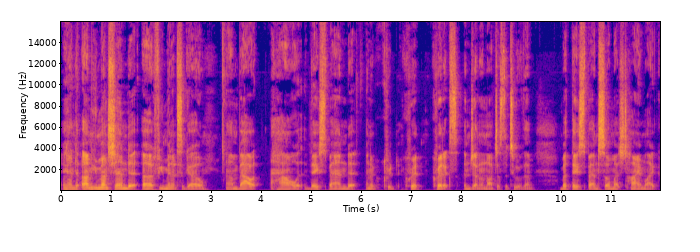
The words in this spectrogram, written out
And um, you mentioned a few minutes ago um, about how they spend, and a crit, crit, critics in general, not just the two of them, but they spend so much time like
